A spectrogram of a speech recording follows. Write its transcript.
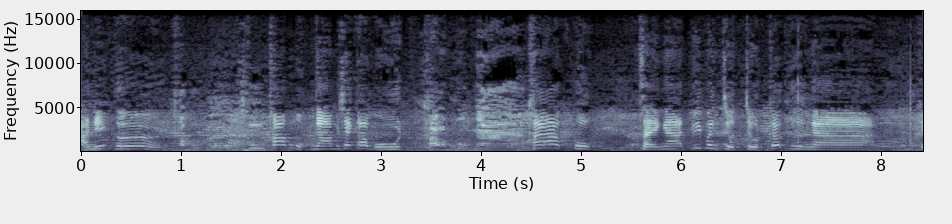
อันนี้คือข้าวหมูหมูข้าวปลูกงาไม่ใช่ข้าวบูดข้าวหมูงาข้าวปลู ก ใส่งาที่เป็นจุดๆก็คืองาโอเค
